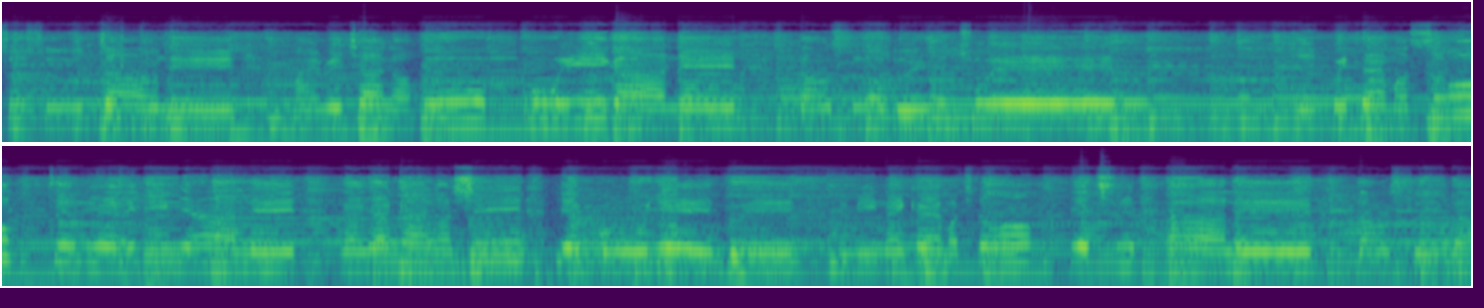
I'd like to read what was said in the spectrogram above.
ဆူဆူတောင်းနေမိုင်ရချာကဟိုးအဝေးကနေတောင်းဆူတွေချွေရင်ခွေထဲမှာစိုးတင်ရဲ့အရင်များလေနာယခါကရှိရပုံရဲ့တွေမမြင်နိုင်ခဲ့မှာကျွန်တော်ရဲ့ချစ်အားလေတောင်းဆူပါ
